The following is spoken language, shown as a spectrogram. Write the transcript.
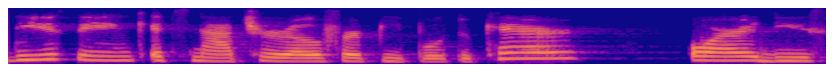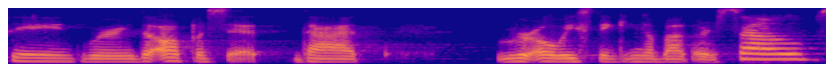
do you think it's natural for people to care? Or do you think we're the opposite? That we're always thinking about ourselves,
